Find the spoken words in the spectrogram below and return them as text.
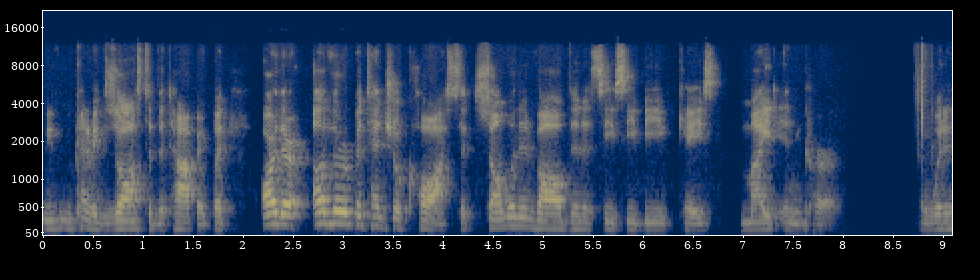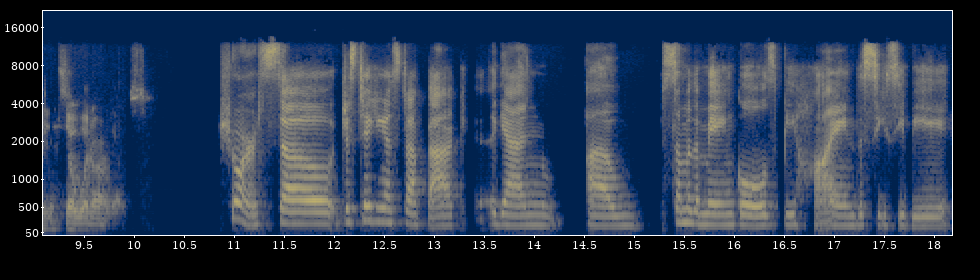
we kind of exhausted the topic. But are there other potential costs that someone involved in a CCB case might incur? And what, so, what are those? Sure. So just taking a step back again, uh, some of the main goals behind the CCB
